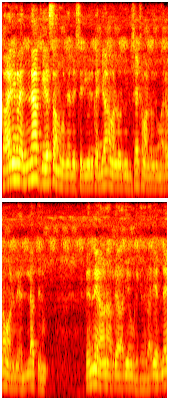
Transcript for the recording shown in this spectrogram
കാര്യങ്ങൾ എന്നാ കേസാന്ന് പറഞ്ഞാൽ ശരി ഒരു കല്യാണമാണല്ലോ ഒരു വിശേഷമാണല്ലോ ഒരു മരണമാണല്ലോ എല്ലാത്തിനും എന്നെയാണ് അവർ ആദ്യം വിളിക്കുന്നത്. കാര്യം എന്നെ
